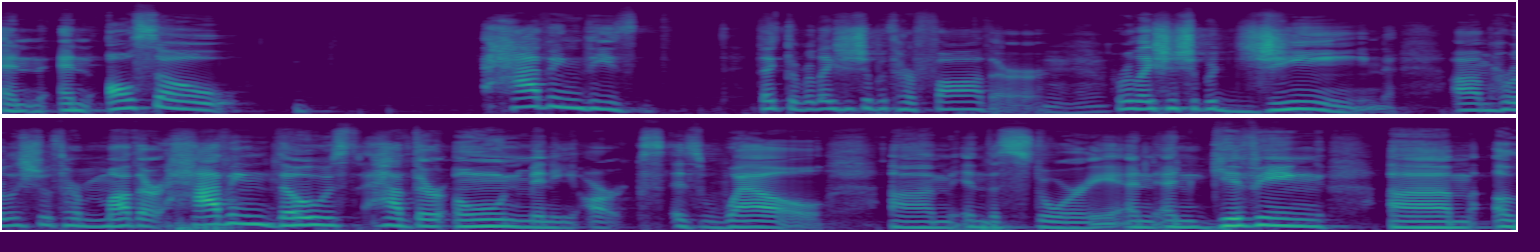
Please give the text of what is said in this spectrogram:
and and also having these like the relationship with her father, Mm-hmm. her relationship with Jean, um, her relationship with her mother, having those have their own mini arcs as well um, in the story, and and giving um, a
